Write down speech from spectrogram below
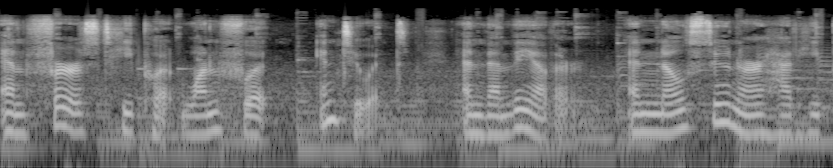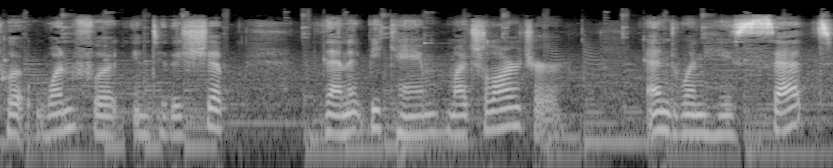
And first he put one foot into it, and then the other. And no sooner had he put one foot into the ship than it became much larger. And when he set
